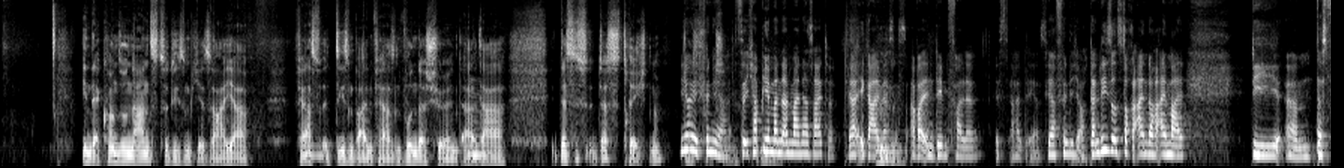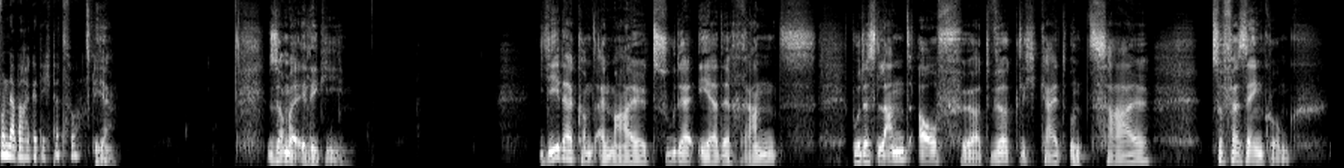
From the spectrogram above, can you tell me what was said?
in der Konsonanz zu diesem Jesaja Vers, mhm. diesen beiden Versen. Wunderschön. Da, mhm. da, das ist, das trägt, ne? Ja, das ich finde ja. Ich habe jemanden an meiner Seite. Ja, egal wer es mhm. ist. Aber in dem Falle ist halt er es. Ja, finde ich auch. Dann lies uns doch ein, noch einmal die, ähm, das wunderbare Gedicht dazu. Ja. Sommerelegie. Jeder kommt einmal zu der Erde Rand, wo das Land aufhört, Wirklichkeit und Zahl zur Versenkung,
